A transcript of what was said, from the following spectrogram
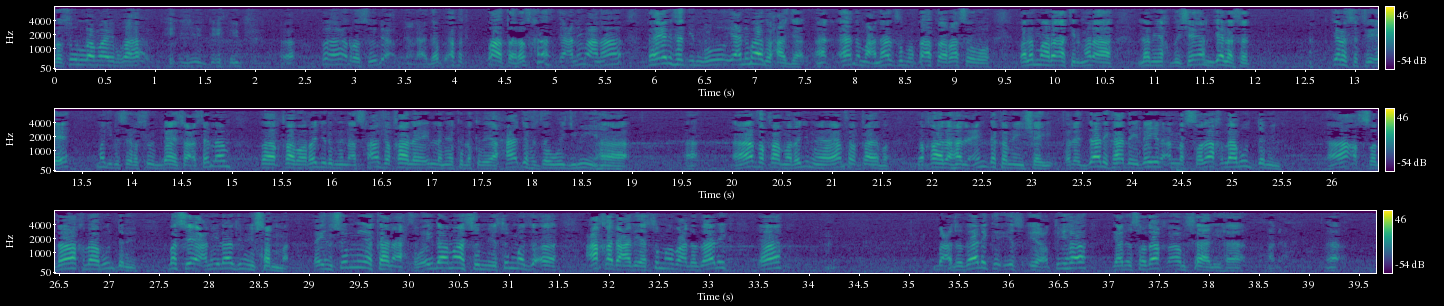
رسول الله ما يبغاها. فالرسول يعني هذا طاط رأس خلاص. يعني معناه فعرفت إنه يعني ما له حاجة. هذا معناه ثم طاط رأسه. فلما رأت المرأة لم يقضي شيئا جلست. جلست في إيه؟ مجلس رسول الله صلى الله عليه وسلم. فقام رجل من أصحابه فقال إن لم يكن لك بها حاجة فزوجنيها. ها؟ فقام رجل فقال فقال هل عندك من شيء؟ فلذلك هذا يبين أن الصداق لا بد منه. ها الصداق لا بد منه. بس يعني لازم يسمى. فإن سمي كان أحسن. وإذا ما سمي ثم آه، عقد عليها ثم بعد ذلك ها بعد ذلك يعطيها يعني صداق أمثالها.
